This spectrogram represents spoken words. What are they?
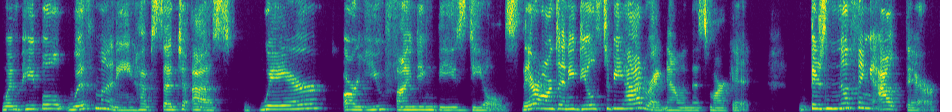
when people with money have said to us, Where are you finding these deals? There aren't any deals to be had right now in this market. There's nothing out there.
